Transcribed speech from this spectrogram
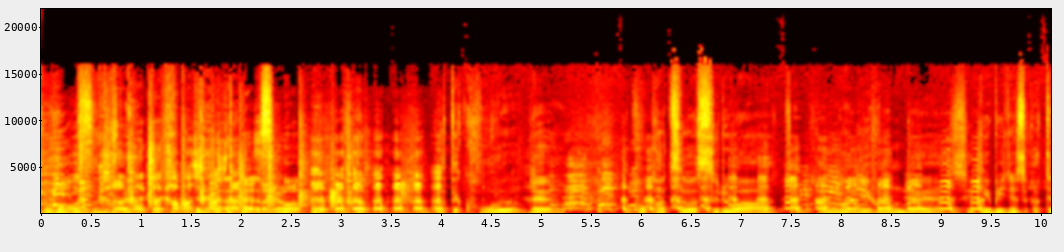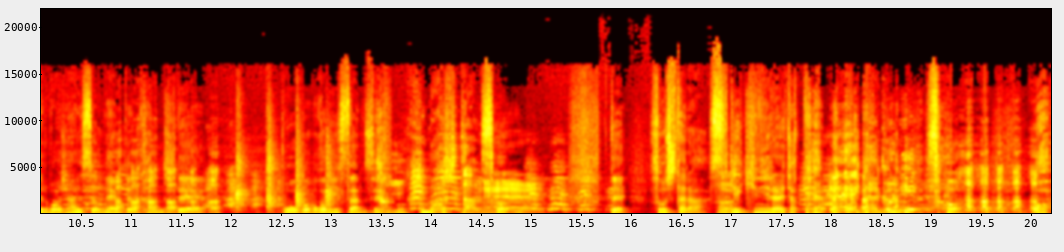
どうすんですか？なかなかかましましたねそれを。だってこれね枯渇はするわ。こんな日本で石油ビジネスとかやってる場合じゃないですよねみたいな感じでボコボコに言ってたんですよ。行きましたねでそうしたらすげえ気に入られちゃって。え逆に？そう。あ、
